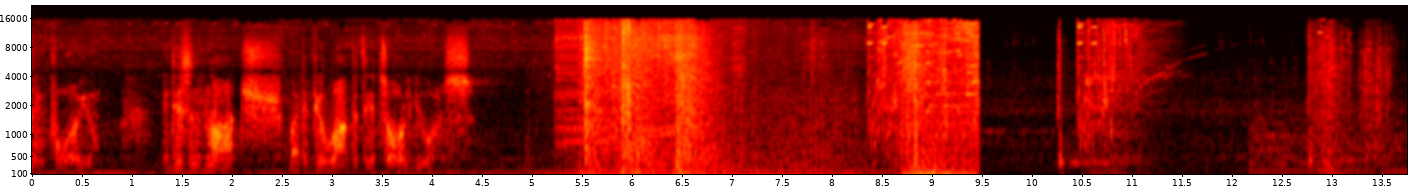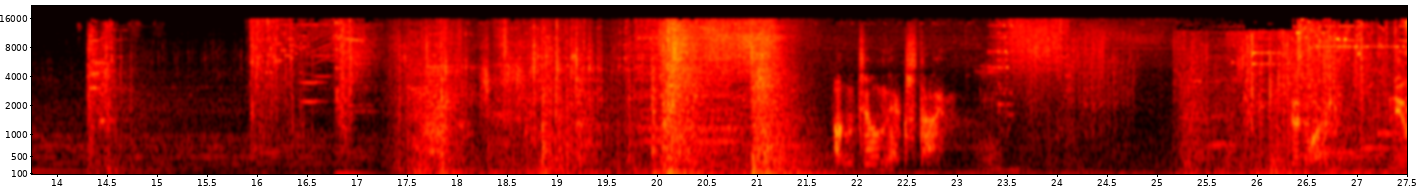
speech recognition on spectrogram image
Something for you. It isn't much, but if you want it, it's all yours. Until next time. Good work. New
